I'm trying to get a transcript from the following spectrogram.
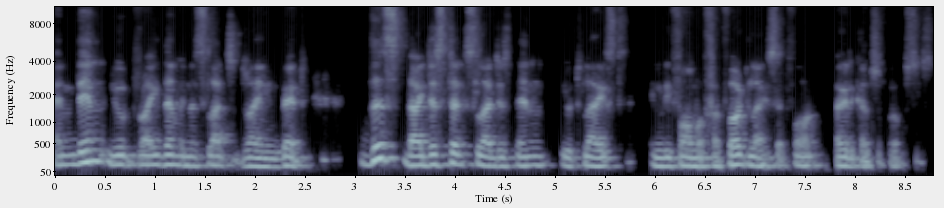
And then you dry them in a sludge drying bed. This digested sludge is then utilized in the form of a fertilizer for agriculture purposes.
